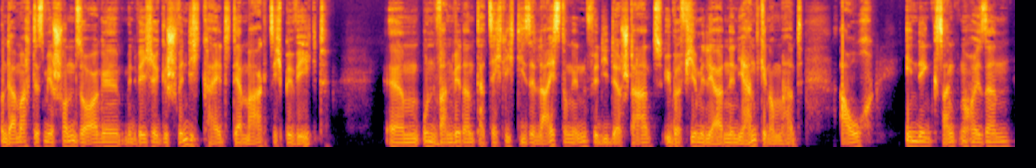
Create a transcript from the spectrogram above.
Und da macht es mir schon Sorge, mit welcher Geschwindigkeit der Markt sich bewegt ähm, und wann wir dann tatsächlich diese Leistungen, für die der Staat über vier Milliarden in die Hand genommen hat, auch in den Krankenhäusern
